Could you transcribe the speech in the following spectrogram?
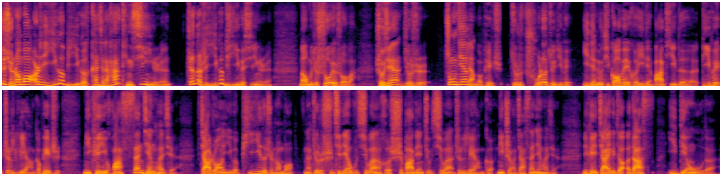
这选装包，而且一个比一个看起来还挺吸引人，真的是一个比一个吸引人。那我们就说一说吧，首先就是。中间两个配置，就是除了最低配 1.6T 高配和 1.8T 的低配这两个配置，你可以花三千块钱加装一个 P1 的选装包，那就是17.57万和18.97万这两个，你只要加三千块钱，你可以加一个叫 ADAS 1.5的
